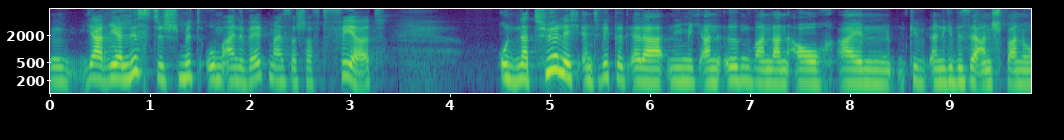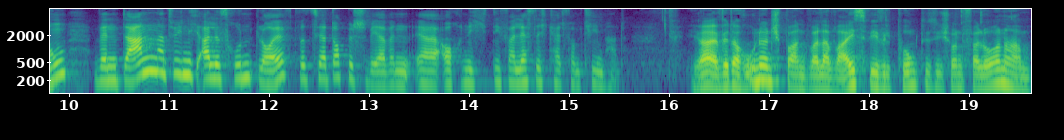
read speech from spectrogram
ähm, ja, realistisch mit um eine Weltmeisterschaft fährt. Und natürlich entwickelt er da, nehme ich an, irgendwann dann auch ein, eine gewisse Anspannung. Wenn dann natürlich nicht alles rund läuft, wird es ja doppelt schwer, wenn er auch nicht die Verlässlichkeit vom Team hat. Ja, er wird auch unentspannt, weil er weiß, wie viele Punkte sie schon verloren haben.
